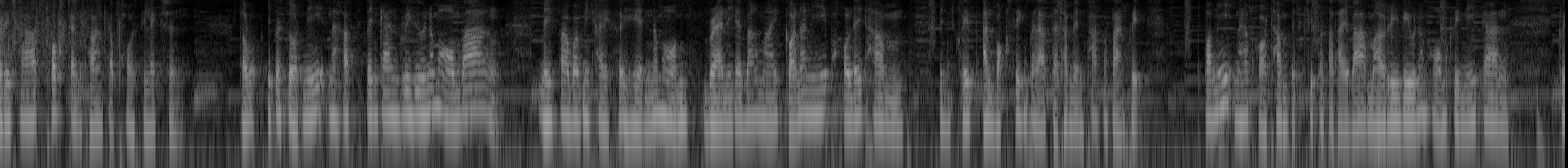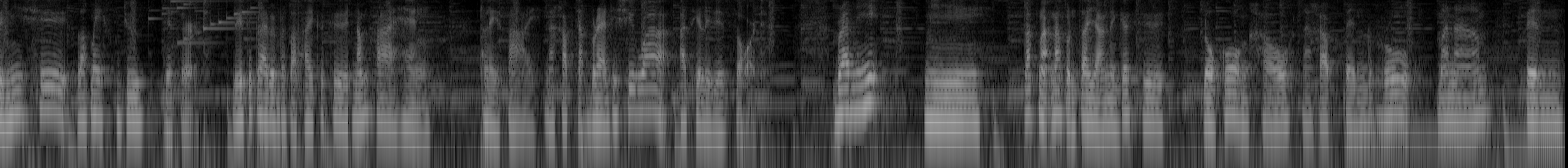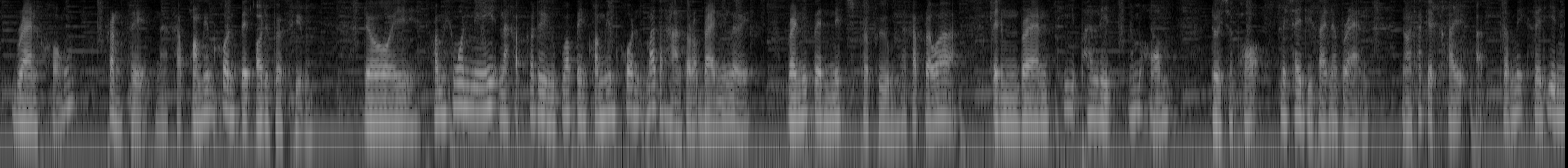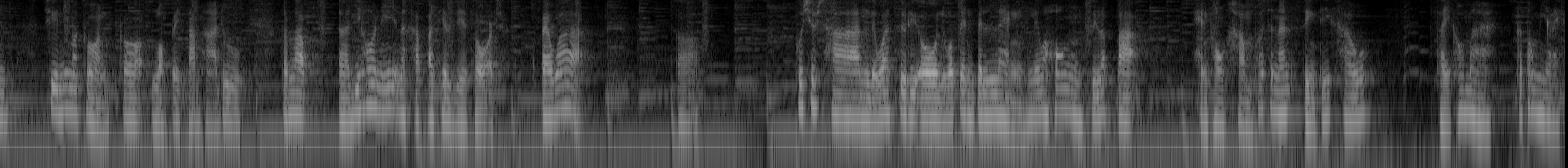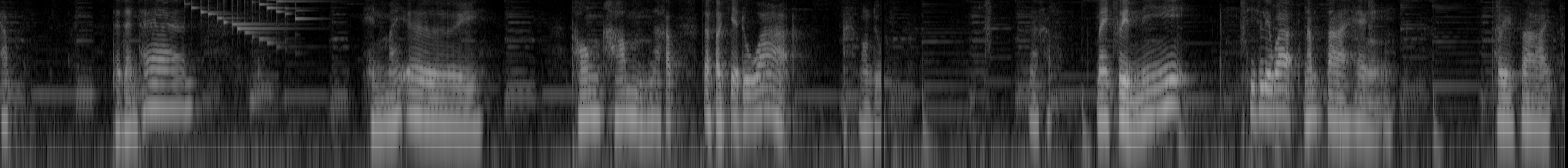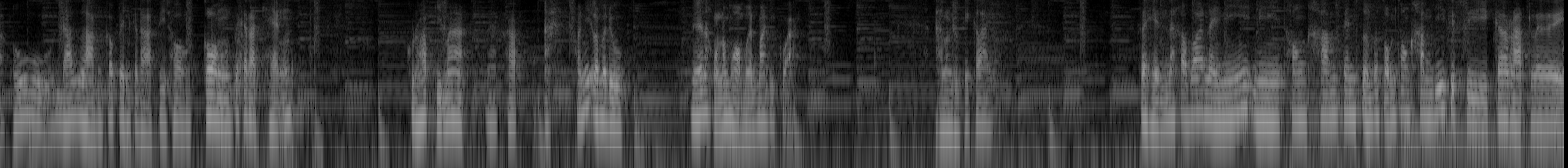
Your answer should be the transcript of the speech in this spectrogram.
วัสดีครับ พบกันอีกครั้งกับ Paul Selection สำหรับอีพิโซดนี้นะครับจะเป็นการรีวิวน้ำหอมบ้าง ไม่ทราบว่ามีใครเคยเห็นน้ำหอมแบรนด์นี้กันบ้างไหม ก่อนหน้านี้ Paul ได้ทำเป็นคลิป unboxing ไปแล้วแต่ทำเป็นภาคภาษาอังกฤษ ตอนนี้นะครับขอทำเป็นคลิปภาษาไทยบ้างมารีวิวน้ำหอมกลิ่นนี้กัน กลิ่นนี้ชื่อ La Makes Du Desert หรือที่แปลเป็นภาษาไทยก็คือน้ำตาแห่งทะเลทรายนะครับจากแบรนด์ที่ชื่อว่า Atelier Resort แบรนด์นี้มีลักษณะน่าสนใจอย่างหนึ่งก็คือโลโก้ของเขานะครับเป็นรูป มาน้ำเป็นแบรนด์ของฝรั่งเศสนะครับความเข้มข้นเป็น Eau de Parfum โดยความเข้มข้นนี้นะครับก็ถือว่าเป็นความเข้มข้นมาตรฐานสำหรับแบรนด์นี้เลย แบรนด์นี้เป็น niche perfume นะครับแปลว่าเป็นแบรนด์ที่ผลิตน้ำหอม โดยเฉพาะไม่ใช่ดีไซเนอร์แบรนด์เนาะถ้าเกิดใครอาจจะไม่เคยได้ยินชื่อนี้มาก่อนก็ลองไปตามหาดูสำหรับยี่ห้อนี้นะครับ Atelier Resort แปลว่าผู้เชี่ยวชาญหรือว่าสตูดิโอหรือว่าเป็นเป็นแหล่งเรียกว่าห้องศิลปะ แห่งทองคำเพราะฉะนั้นสิ่งที่เขาใส่เข้ามาก็ต้องมีอะไรครับ แต่แทนแทน เห็นไหมเอ่ย ทองคำนะครับ จะสังเกตดูว่าลองดูนะครับ ในกลิ่นนี้ที่เรียกว่าน้ำตาแห่งทะเลทรายอู้ด้านหลังก็เป็นกระดาษสีทอง กล่องเป็นกระดาษแข็ง คุณภาพดีมากนะครับ อะ คราวนี้เรามาดูเนื้อของน้ำหอมกันบ้างดีกว่า อะลองดูใกล้ๆ จะเห็นนะครับว่าในนี้มีทองคำเป็นส่วนผสมทองคำ24 กรัตเลย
